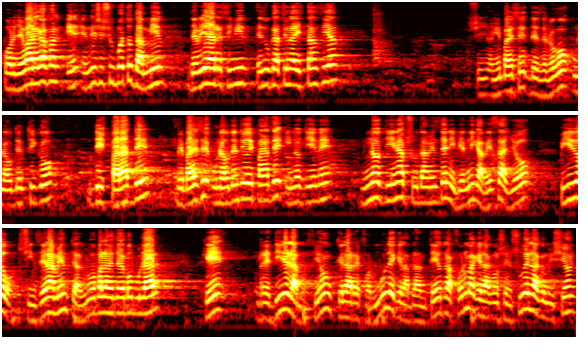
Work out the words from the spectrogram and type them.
por llevar gafas, en ese supuesto también debería recibir educación a distancia. Sí, a mí me parece, desde luego, un auténtico disparate, me parece un auténtico disparate y no tiene, no tiene absolutamente ni pie ni cabeza. Yo pido, sinceramente, al Grupo Parlamentario Popular que retire la moción, que la reformule, que la plantee de otra forma, que la consensúe en la Comisión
